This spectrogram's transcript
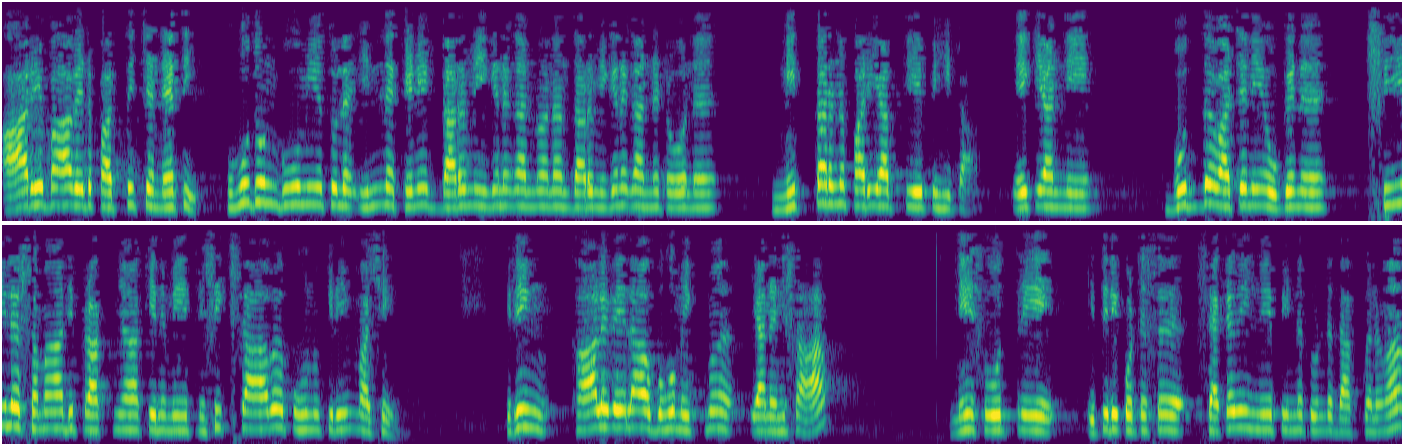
ආර්යභාවයට පත්වෙච්ච නැති පුහුදුන් භූමිය තුල ඉන්න කෙනෙක් ධර්ම ඉගෙන ගන්නවා නම් ධර්ම ඉගෙන ගන්නට ඕන නිත්තරණ පරියප්තියේ පිහිටා. ඒ කියන්නේ බුද්ධ වචනය උගෙන සීල සමාධි ප්‍රඥා කියන මේ ත්‍රිශික්ෂාව පුහුණු කිරීම වශයෙන්. ඉතින් කාල වේලාව බොහොම ඉක්ම යන නිසා මේ සූත්‍රයේ ඉතිරි කොටස සැකවින් මේ පින්නතුන්ට දක්වනවා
